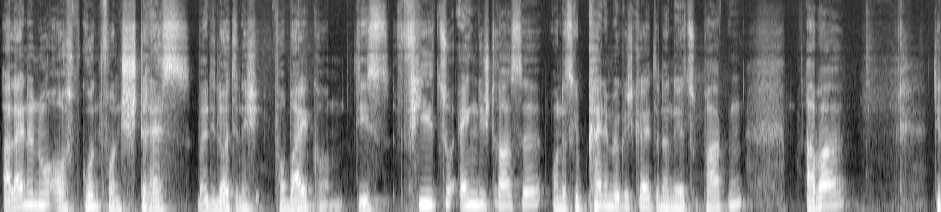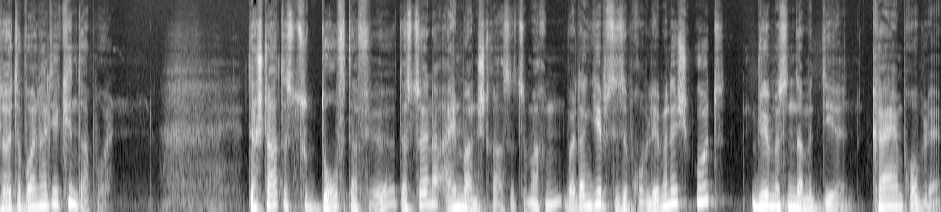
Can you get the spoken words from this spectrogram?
Alleine nur aufgrund von Stress, weil die Leute nicht vorbeikommen. Die ist viel zu eng, die Straße, und es gibt keine Möglichkeit, in der Nähe zu parken. Aber die Leute wollen halt ihr Kind abholen. Der Staat ist zu doof dafür, das zu einer Einbahnstraße zu machen, weil dann gibt es diese Probleme nicht. Gut, wir müssen damit dealen. Kein Problem.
